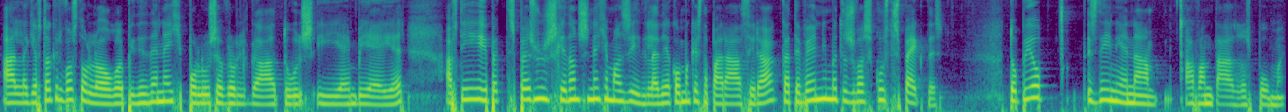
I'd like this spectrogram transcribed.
Αλλά γι' αυτό ακριβώς το λόγο, επειδή δεν έχει πολλούς Ευρωλιγκάτους ή NBA, αυτοί οι παίκτες παίζουν σχεδόν συνέχεια μαζί. Δηλαδή, ακόμα και στα παράθυρα, κατεβαίνει με τους βασικούς της παίκτες. Το οποίο της δίνει ένα αβαντάζ, ας πούμε.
